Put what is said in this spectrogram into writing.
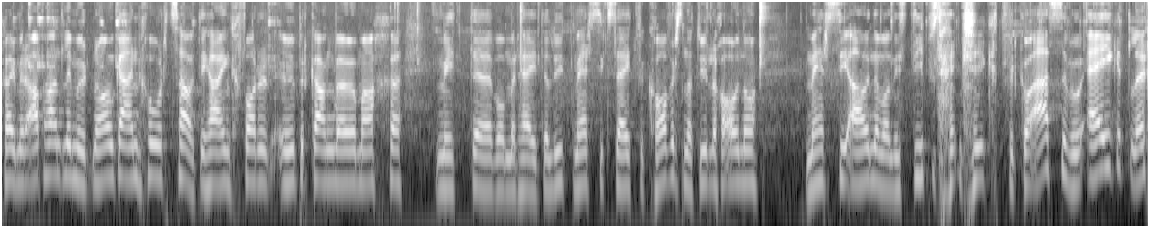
können wir abhandeln. Wir würden auch gerne kurz halten. Ich wollte eigentlich vorher einen Übergang machen, mit, äh, wo wir haben den Leuten Merci gesagt für Covers. Natürlich auch noch Merci allen, die uns Tipps haben geschickt für go essen. Weil eigentlich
